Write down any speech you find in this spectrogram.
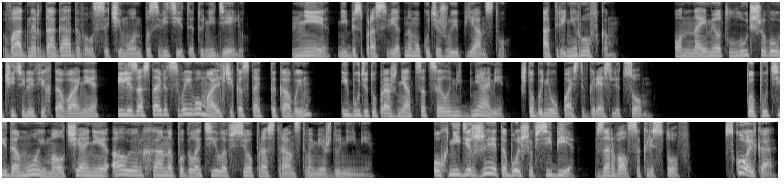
Вагнер догадывался, чему он посвятит эту неделю. Нет, не беспросветному кутежу и пьянству, а тренировкам. Он наймет лучшего учителя фехтования или заставит своего мальчика стать таковым и будет упражняться целыми днями, чтобы не упасть в грязь лицом. По пути домой молчание Ауэрхана поглотило все пространство между ними. «Ох, не держи это больше в себе!» — взорвался Крестов. «Сколько?»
